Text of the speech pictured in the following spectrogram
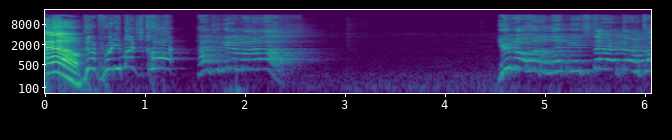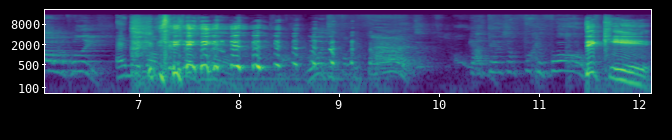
L. They're pretty much caught. How'd you get in my house? You know what Olympians stare at there and call the police. And they lost the second medal. What the fuck? Dickhead.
